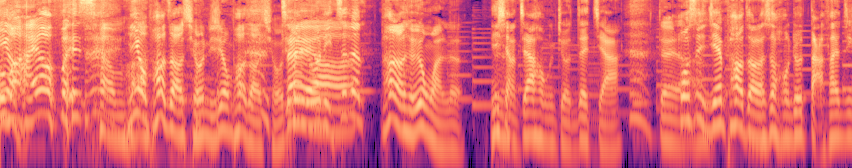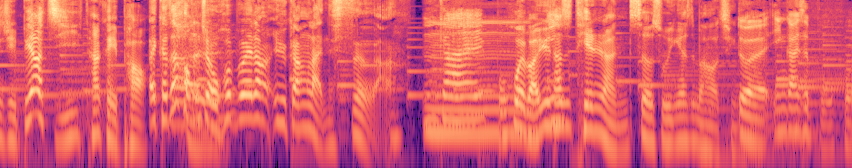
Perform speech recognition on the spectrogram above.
我们还要分享吗？你有泡澡球，你就用泡澡球。但如果你真的泡澡球用完了，你想加红酒，你再加，对，或是你今天泡澡的时候红酒打翻进去，不要急，它可以泡。哎，可是红酒会不会让浴缸染色啊？应该不会吧？因为它是天然色素，应该是蛮好清的。对，应该是不会。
